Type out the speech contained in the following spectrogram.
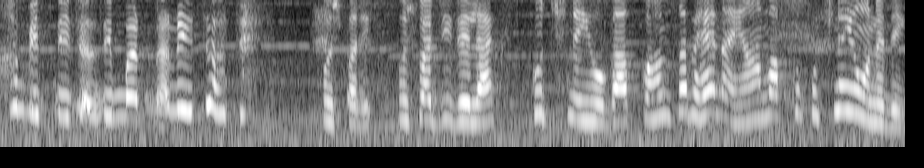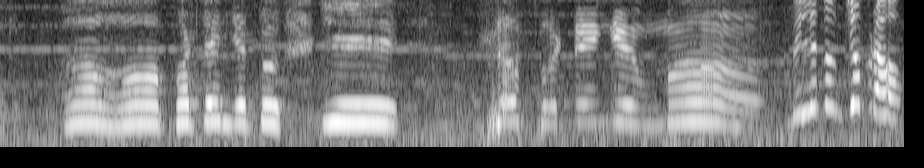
हम इतनी जल्दी मरना नहीं चाहते। पुष्पा जी पुष्पा जी रिलैक्स कुछ नहीं होगा। आपको हम सब है ना यहाँ हम आपको कुछ नहीं होने देंगे। हाँ हाँ फटेंगे तो ये सब फटेंगे माँ। बिल्लू तुम चुप रहो।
